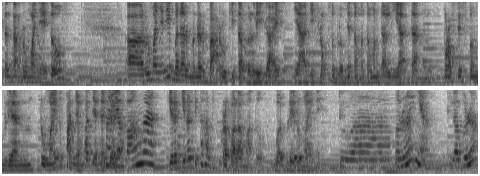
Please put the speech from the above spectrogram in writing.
tentang rumahnya itu. Uh, rumahnya ini benar-benar baru kita beli guys. Ya di vlog sebelumnya teman-teman udah lihat dan proses pembelian rumah itu panjang banget ya Syaco ya. Panjang banget. Kira-kira kita habis berapa lama tuh buat beli rumah ini? Dua bulan ya? Tiga bulan?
